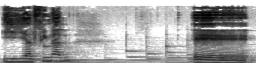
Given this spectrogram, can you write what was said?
y al final eh,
